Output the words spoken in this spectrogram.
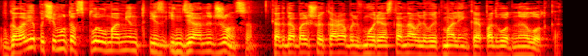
В голове почему-то всплыл момент из «Индианы Джонса», когда большой корабль в море останавливает маленькая подводная лодка.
